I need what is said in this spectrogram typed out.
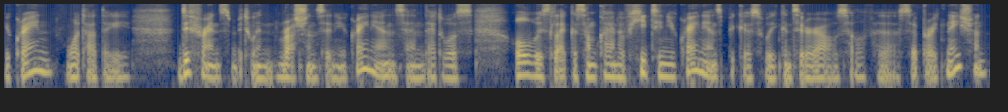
Ukraine, what are the difference between Russians and Ukrainians? And that was always like a, some kind of hit in Ukrainians because we consider ourselves a separate nation.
